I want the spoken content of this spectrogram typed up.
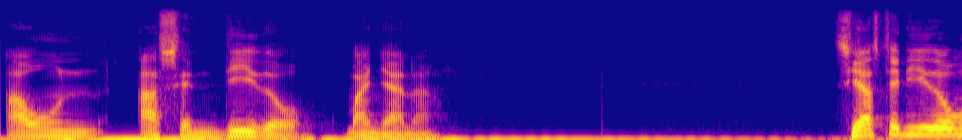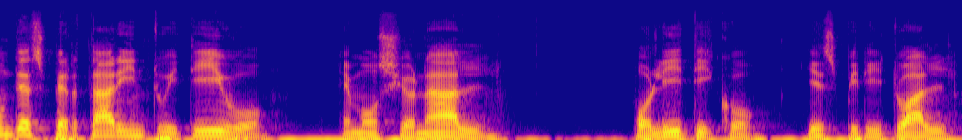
a un ascendido mañana. Si has tenido un despertar intuitivo, emocional político y espiritual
